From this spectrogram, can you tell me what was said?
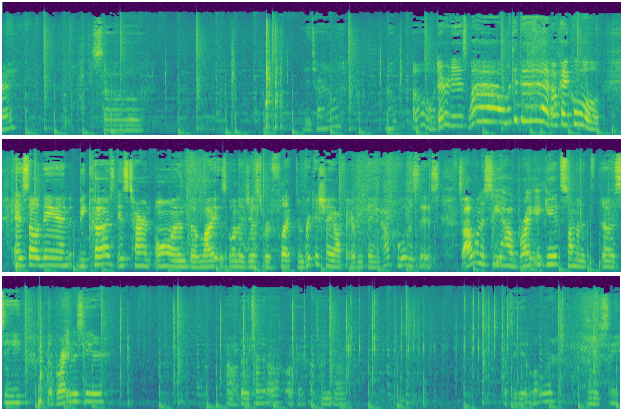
Okay. So, did it turn on? Nope. Oh, there it is. Wow, look at that. Okay, cool. And so then because it's turned on, the light is going to just reflect and ricochet off of everything. How cool is this? So I want to see how bright it gets. So I'm going to uh, see the brightness here. Oh, did I turn it off? Okay, I turned it off. Does it get lower? Let me see.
